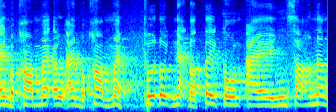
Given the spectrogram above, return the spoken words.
ឯងបខំម៉ែឪឯងបខំម៉ែធ្វើដូចអ្នកដតីកូនឯងសោះហ្នឹង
